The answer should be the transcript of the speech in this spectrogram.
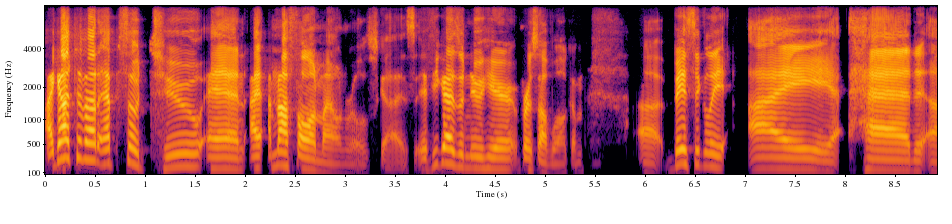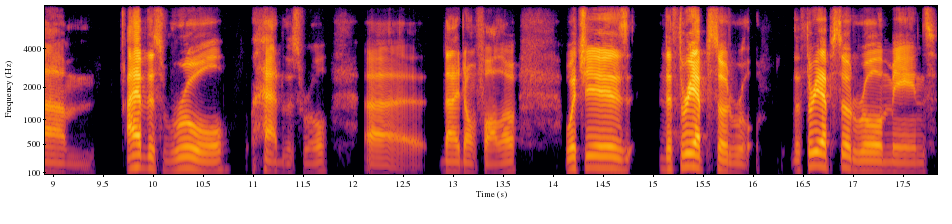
I got to about episode two, and I, I'm not following my own rules, guys. If you guys are new here, first off, welcome. Uh, basically, I had um, I have this rule, had this rule uh, that I don't follow, which is the three episode rule. The three episode rule means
